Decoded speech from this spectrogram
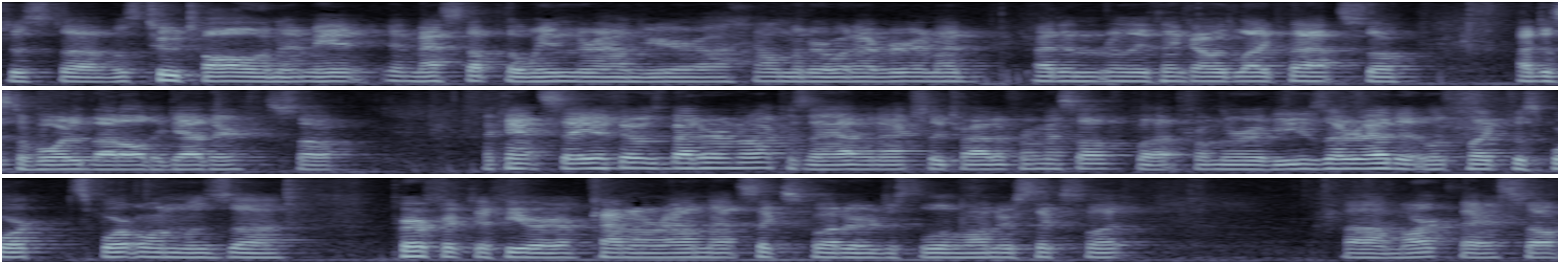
just uh, was too tall and it made it messed up the wind around your uh, helmet or whatever. And I I didn't really think I would like that, so I just avoided that altogether. So I can't say if it was better or not because I haven't actually tried it for myself. But from the reviews I read, it looked like the sport sport one was uh, perfect if you were kind of around that six foot or just a little under six foot uh, mark there. So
